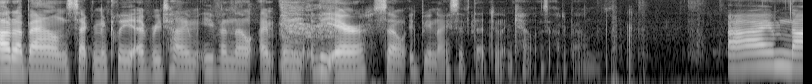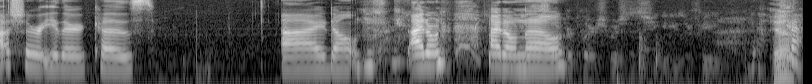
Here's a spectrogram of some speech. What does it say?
out of bounds technically every time, even though I'm in the air. So it'd be nice if that didn't count as out of bounds. I'm not sure either because I don't, I don't, I don't know. Yeah.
